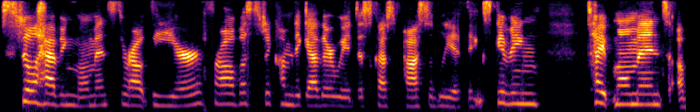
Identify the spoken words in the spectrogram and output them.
still having moments throughout the year for all of us to come together. We had discussed possibly a Thanksgiving type moment, a,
